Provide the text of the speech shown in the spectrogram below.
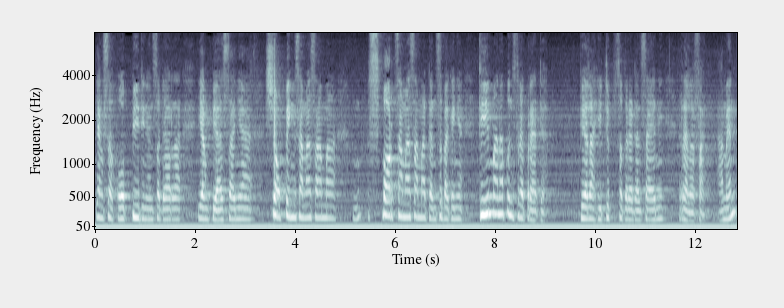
yang sehobi dengan saudara, yang biasanya shopping sama-sama, sport sama-sama, dan sebagainya. Di mana pun saudara berada, biarlah hidup saudara dan saya ini relevan. Amin.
